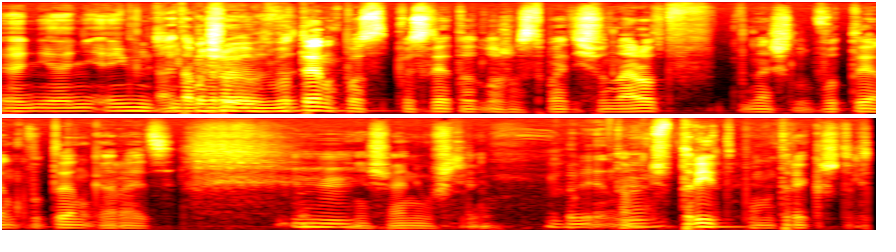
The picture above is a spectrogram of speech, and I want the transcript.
Они, они, им это А не там еще? Wu-Tang пос- после этого должен выступать. Еще народ в- начал Wu-Tang, Wu-Tang орать. Мгм. Еще они ушли. Блин, Там ну, три, по-моему, трека, что ли,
